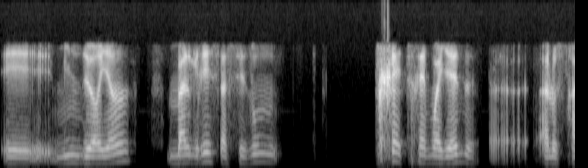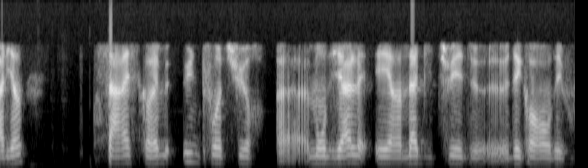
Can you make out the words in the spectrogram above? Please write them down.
Et mine de rien, malgré sa saison très très moyenne euh, à l'Australien, ça reste quand même une pointure euh, mondiale et un habitué de, des grands rendez-vous.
